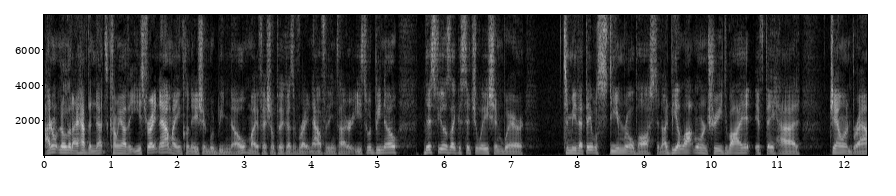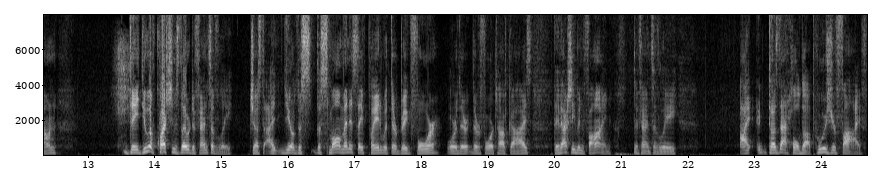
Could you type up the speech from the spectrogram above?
I don't know that I have the Nets coming out of the East right now. My inclination would be no. My official pick as of right now for the entire East would be no. This feels like a situation where, to me, that they will steamroll Boston. I'd be a lot more intrigued by it if they had Jaylen Brown. They do have questions though defensively. Just I, you know, the the small minutes they've played with their big four or their their four top guys, they've actually been fine defensively. I does that hold up? Who is your five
